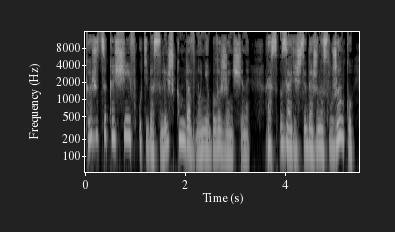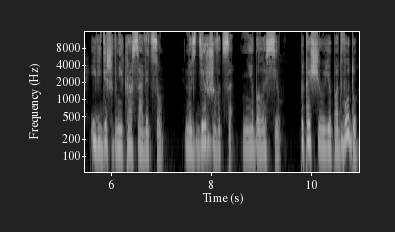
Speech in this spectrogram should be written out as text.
«Кажется, Кощеев, у тебя слишком давно не было женщины, раз заришься даже на служанку и видишь в ней красавицу». Но сдерживаться не было сил. Потащил ее под воду,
